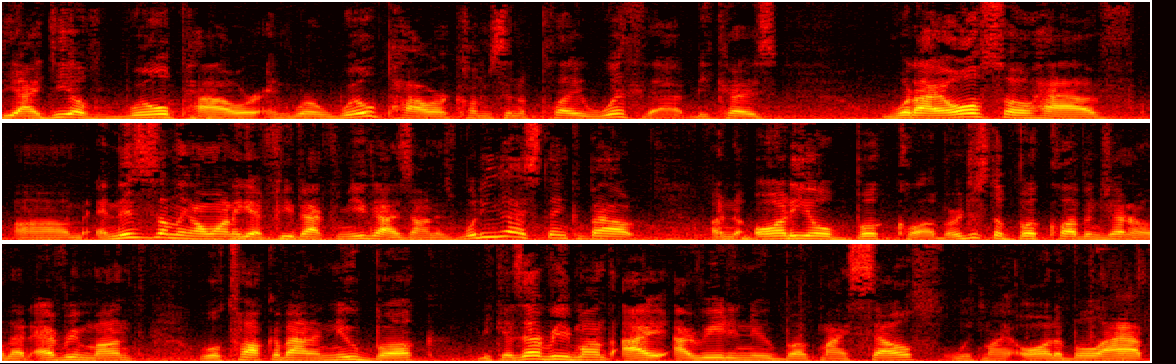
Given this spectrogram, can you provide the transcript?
the idea of willpower and where willpower comes into play with that because what I also have, um, and this is something I want to get feedback from you guys on, is what do you guys think about an audio book club or just a book club in general that every month we'll talk about a new book because every month I, I read a new book myself with my Audible app.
